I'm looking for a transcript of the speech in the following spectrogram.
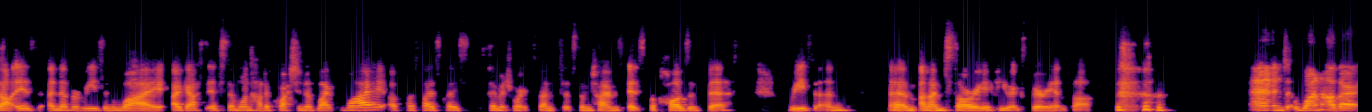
that is another reason why i guess if someone had a question of like why are plus size clothes so much more expensive sometimes? It's because of this reason. Um, and i'm sorry if you experience that And one other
